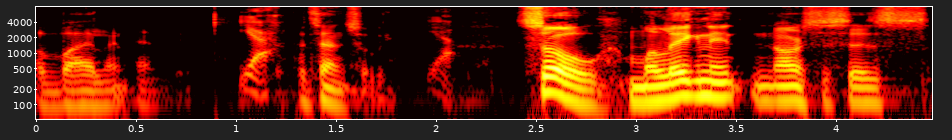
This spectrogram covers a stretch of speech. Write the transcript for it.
a violent ending. Yeah. Potentially. Yeah. So, malignant narcissists,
